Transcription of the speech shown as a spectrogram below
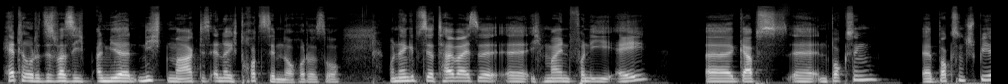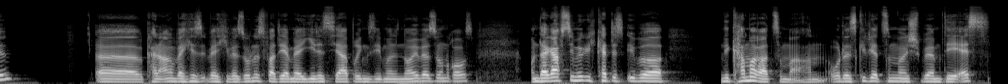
hätte oder das, was ich an mir nicht mag, das ändere ich trotzdem noch oder so. Und dann gibt es ja teilweise, äh, ich meine, von EA äh, gab es äh, ein Boxing, äh, Boxenspiel. Äh, keine Ahnung, welche, welche Version es war. Die haben ja jedes Jahr, bringen sie immer eine neue Version raus. Und da gab es die Möglichkeit, das über eine Kamera zu machen. Oder es gibt ja zum Beispiel beim DS,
